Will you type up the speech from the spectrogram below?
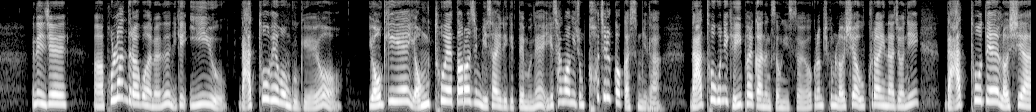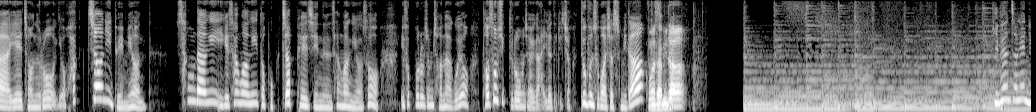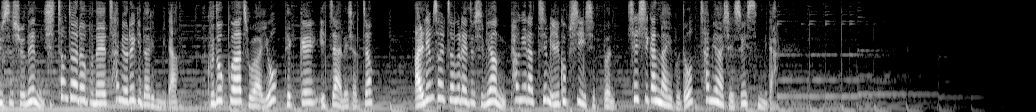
근데 이제 아, 폴란드라고 하면은 이게 EU, 나토 회원국이에요. 여기에 영토에 떨어진 미사일이기 때문에 이게 상황이 좀 커질 것 같습니다. 나토군이 개입할 가능성이 있어요. 그럼 지금 러시아 우크라이나전이 나토 대 러시아의 전으로 확전이 되면 상당히 이게 상황이 더 복잡해지는 상황이어서 이 속보를 좀 전하고요. 더 소식 들어오면 저희가 알려드리죠. 두 분 수고하셨습니다. 고맙습니다. 김현정의 뉴스쇼는 시청자 여러분의 참여를 기다립니다. 구독과 좋아요, 댓글 잊지 않으셨죠? 알림 설정을 해두시면 평일 아침 7시 20분 실시간 라이브도 참여하실 수 있습니다.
